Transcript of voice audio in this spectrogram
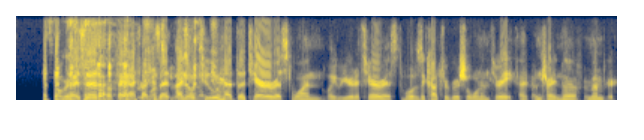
oh, is it okay? I thought because I, I know two had the terrorist one. Like you're a terrorist. What was the controversial one and three? I, I'm trying to remember.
